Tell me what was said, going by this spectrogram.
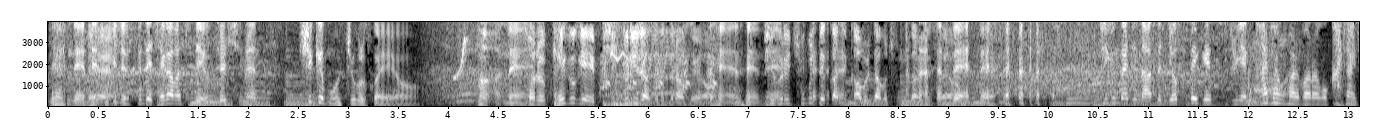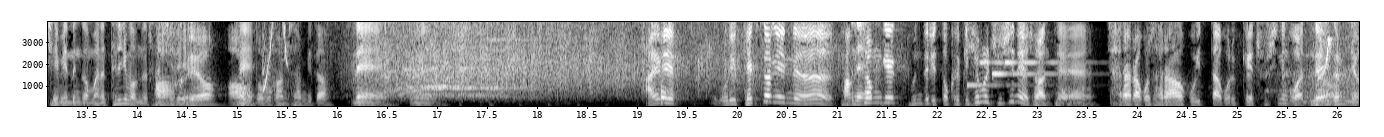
네네네, 네. 죽기 전에. 근데 제가 봤을 때 영철 씨는 쉽게 못 죽을 거예요. 네. 저를 개그계의 비글이라 그러더라고요. 네, 네, 네. 비글이 죽을 때까지 까불다가 죽는다면서요. 네, 네. 지금까지 나왔던 역대 게스트 중에 가장 활발하고 가장 재밌는 것만은 틀림없는 사실이에요. 아, 그래요? 아, 네. 너무 감사합니다. 네. 아니, 근데 우리 객석에 있는 방청객 분들이 또 그렇게 힘을 주시네요, 저한테. 잘하라고 잘하고 있다고 이렇게 주시는 것 같아요. 네, 그럼요.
